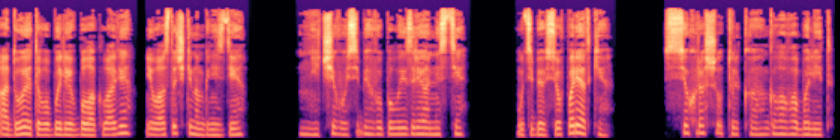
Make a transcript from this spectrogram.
а до этого были в Балаклаве и Ласточкином гнезде. Ничего себе выпало из реальности. У тебя все в порядке? Все хорошо, только голова болит.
